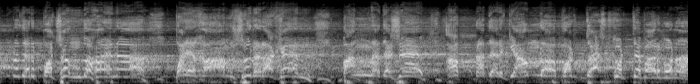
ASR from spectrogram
আপনাদের পছন্দ হয় না, পয়গাম শুনে রাখেন, বাংলাদেশে আপনাদেরকে আমরা বরদাস্ত করতে পারব না।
